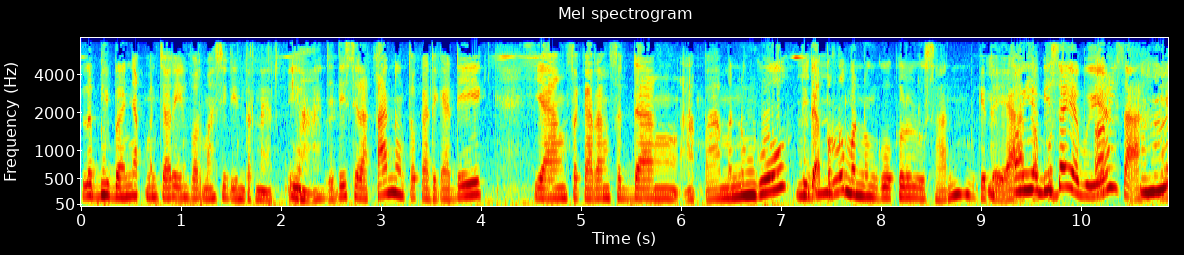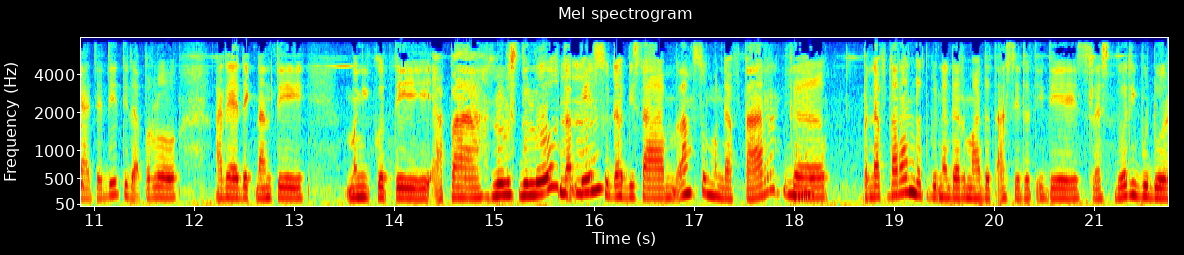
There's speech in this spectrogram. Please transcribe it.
lebih banyak mencari informasi di internet. Iya. Nah, jadi silakan untuk adik-adik yang sekarang sedang apa menunggu, mm-hmm. tidak perlu menunggu kelulusan begitu ya. Oh iya bisa ya Bu ya? Oh bisa. Mm-hmm. Ya, jadi tidak perlu adik-adik nanti mengikuti apa lulus dulu mm-hmm. tapi sudah bisa langsung mendaftar mm-hmm. ke pendaftaran.gunadarma.ac.id slash 2021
